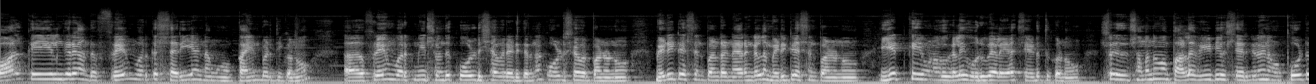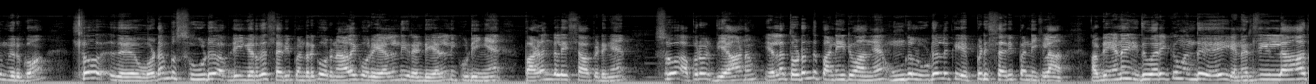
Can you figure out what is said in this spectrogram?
வாழ்க்கையிலங்கிற அந்த ஃப்ரேம் ஒர்க்கை சரியாக நம்ம பயன்படுத்திக்கணும். ஃப்ரேம் ஒர்க் மீன்ஸ் வந்து கோல்டு ஷவர் எடுக்கிறனா கோல்டு ஷவர் பண்ணணும். மெடிடேஷன் பண்ணுற நேரங்களில் மெடிடேஷன் பண்ணணும். இயற்கை உணவுகளை ஒரு வேலையாச்சும் எடுத்துக்கணும். ஸோ இது சம்மந்தமாக பல வீடியோஸ் ஏற்கனவே நம்ம போட்டும் இருக்கோம். ஸோ இது உடம்பு சூடு அப்படிங்கிறத சரி பண்ணுறதுக்கு ஒரு நாளைக்கு ஒரு இளநீ ரெண்டு இளநி குடிங்க. பழங்களை சாப்பிடுங்க. ஸோ அப்புறம் தியானம் எல்லாம் தொடர்ந்து பண்ணிட்டு வாங்க. உங்கள் உடலுக்கு எப்படி சரி பண்ணிக்கலாம்? அப்படி ஏன்னா இது வரைக்கும் வந்து எனர்ஜி இல்லாத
